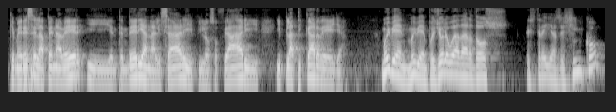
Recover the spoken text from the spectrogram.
que merece la pena ver y entender y analizar y filosofar y, y platicar de ella. Muy bien, muy bien. Pues yo le voy a dar dos estrellas de cinco.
